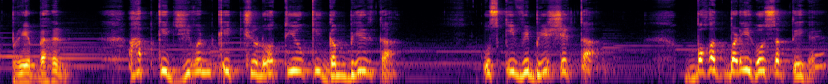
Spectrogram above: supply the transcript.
प्रिय बहन, आपके जीवन की चुनौतियों की गंभीरता, उसकी विभीषिकता बहुत बड़ी हो सकती है।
